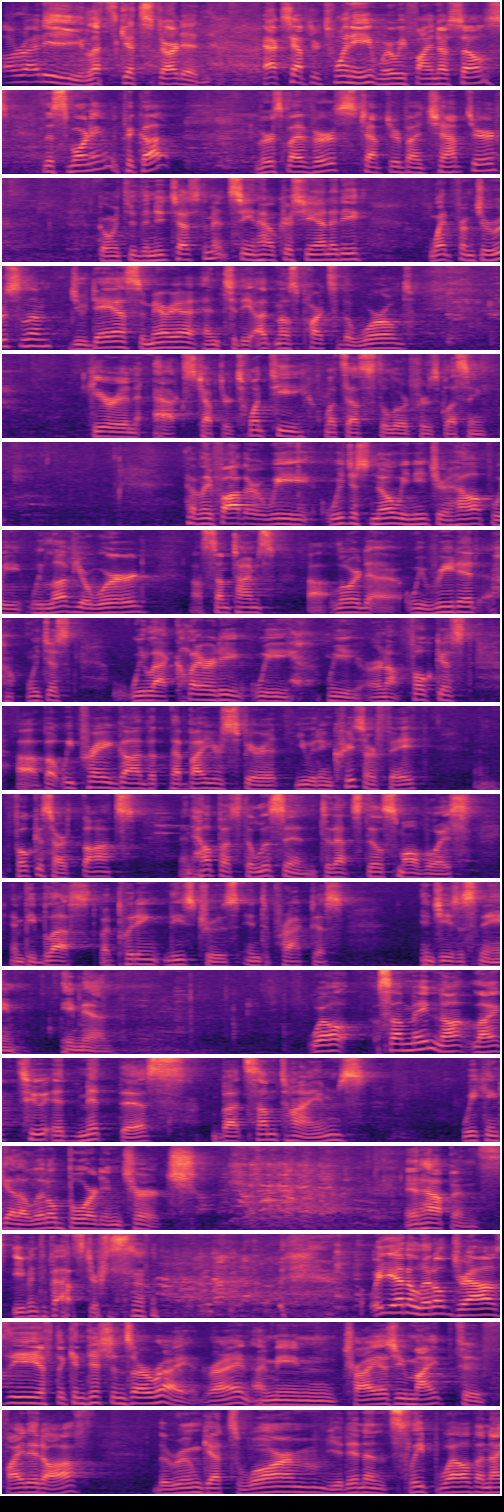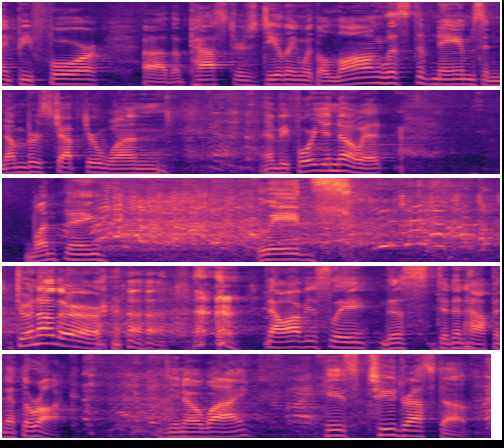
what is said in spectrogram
Alrighty, let's get started. Acts chapter 20, where we find ourselves this morning. We pick up verse by verse, chapter by chapter, going through the New Testament, seeing how Christianity went from Jerusalem, Judea, Samaria, and to the utmost parts of the world. Here in Acts chapter 20, let's ask the Lord for his blessing. Heavenly Father, we, we just know we need your help. We, we love your word. Uh, sometimes, uh, Lord, uh, we read it, we just, we lack clarity, we, we are not focused. Uh, but we pray, God, that, that by your Spirit, you would increase our faith and focus our thoughts and help us to listen to that still small voice and be blessed by putting these truths into practice. In Jesus' name, amen. Well, some may not like to admit this, but sometimes we can get a little bored in church. it happens, even to pastors. we get a little drowsy if the conditions are right, right? I mean, try as you might to fight it off. The room gets warm, you didn't sleep well the night before uh, the pastor's dealing with a long list of names in Numbers chapter 1. And before you know it, one thing leads to another. now, obviously, this didn't happen at The Rock. Do you know why? He's too dressed up.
